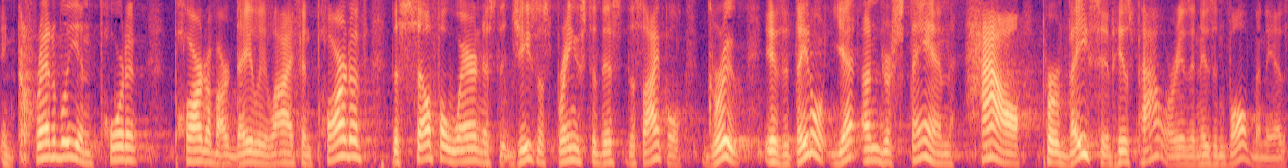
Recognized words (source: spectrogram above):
incredibly important part of our daily life. And part of the self awareness that Jesus brings to this disciple group is that they don't yet understand how pervasive his power is and his involvement is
